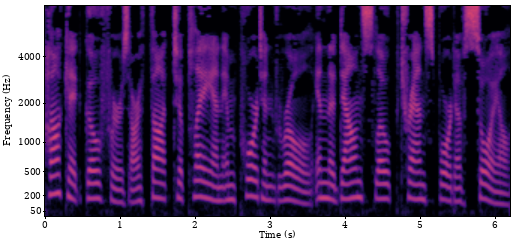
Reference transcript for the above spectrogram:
Pocket gophers are thought to play an important role in the downslope transport of soil,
